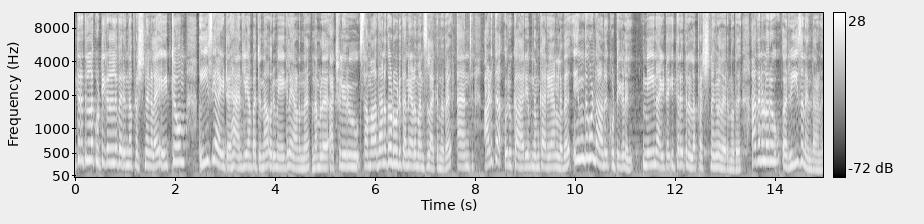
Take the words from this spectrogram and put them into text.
ഇത്തരത്തിലുള്ള കുട്ടികളിൽ വരുന്ന പ്രശ്നങ്ങളെ ഏറ്റവും ഈസി ആയിട്ട് ഹാൻഡിൽ ചെയ്യാൻ പറ്റുന്ന ഒരു മേഖലയാണെന്ന് നമ്മൾ ആക്ച്വലി ഒരു സമാധാനത്തോടു കൂടി തന്നെയാണ് മനസ്സിലാക്കുന്നത്. ആൻഡ് അടുത്ത ഒരു കാര്യം നമുക്ക് അറിയാനുള്ളത് എന്തുകൊണ്ടാണ് കുട്ടികളിൽ മെയിൻ ആയിട്ട് ഇത്തരത്തിലുള്ള പ്രശ്നങ്ങൾ വരുന്നത്? അതിനുള്ളൊരു റീസൺ എന്താണ്?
